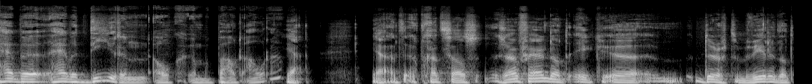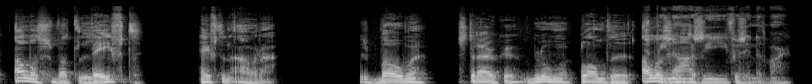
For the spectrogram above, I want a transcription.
Hebben, hebben dieren ook een bepaald aura? Ja, ja het, het gaat zelfs zover dat ik eh, durf te beweren dat alles wat leeft, heeft een aura. Dus bomen, struiken, bloemen, planten, alles. Spinazie, verzin het maar.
